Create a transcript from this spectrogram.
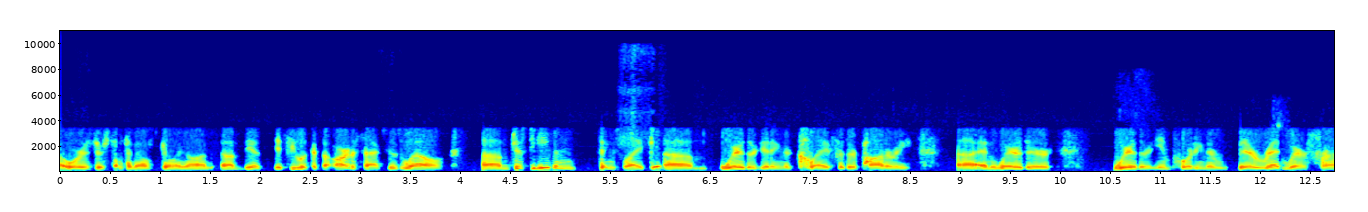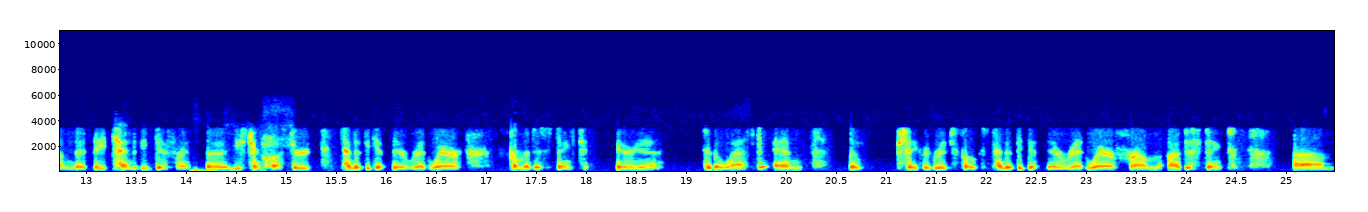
or is there something else going on? Um, if you look at the artifacts as well, um, just even things like um, where they're getting their clay for their pottery uh, and where they're where they're importing their, their redware from, they, they tend to be different. The Eastern Cluster tended to get their redware from a distinct area to the west, and the Sacred Ridge folks tended to get their redware from a distinct um,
